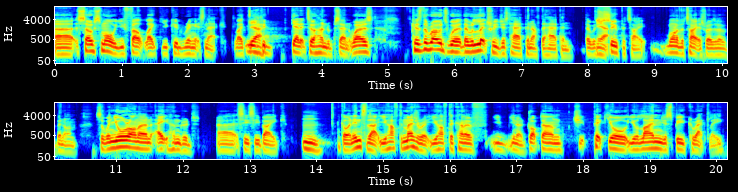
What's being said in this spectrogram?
uh, so small, you felt like you could wring its neck, like Yeah. you could get it to 100%. Whereas, because the roads were, they were literally just hairpin after hairpin. They were Yeah. super tight. One of the tightest roads I've ever been on. So when you're on an 800 uh, cc bike, Mm. going into that, you have to measure it. You have to kind of, you, you know, drop down, pick your, your line and your speed correctly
